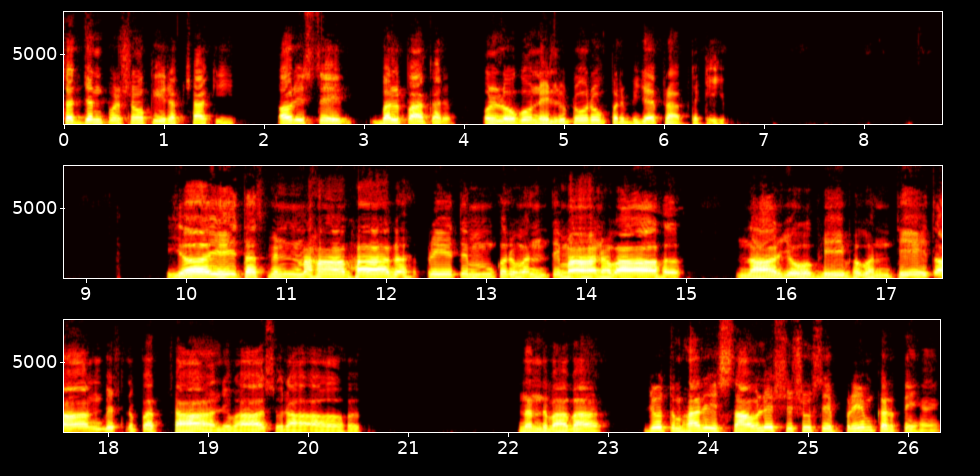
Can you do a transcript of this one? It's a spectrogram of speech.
सज्जन पुरुषों की रक्षा की और इससे बल पाकर उन लोगों ने लुटोरों पर विजय प्राप्त की। ये तस्मिन् महाभाग प्रीतिम कुर्वन्ति मानवाः, नार्यो भी भवन्ति तान विष्णु पक्षा निवासुरा नंद बाबा जो तुम्हारे सांवले शिशु से प्रेम करते हैं,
